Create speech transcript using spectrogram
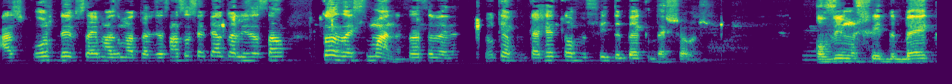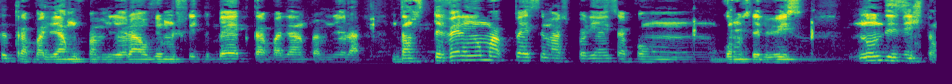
as coisas, deve sair mais uma atualização, associa a atualização todas as semanas, tá sabendo? Por quê? Porque a gente ouve feedback das pessoas. Ouvimos feedback, trabalhamos para melhorar, ouvimos feedback, trabalhamos para melhorar. Então, se tiverem uma péssima experiência com, com o serviço, não desistam,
